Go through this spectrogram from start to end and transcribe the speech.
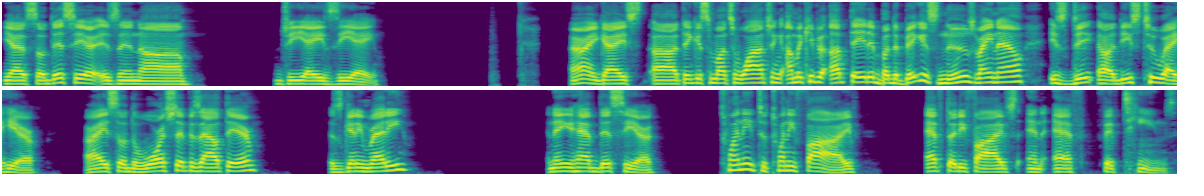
Yeah, so this here is in uh, G-A-Z-A. All right, guys. Uh, thank you so much for watching. I'm gonna keep you updated, but the biggest news right now is the, uh, these two right here. All right, so the warship is out there, is getting ready, and then you have this here, 20 to 25 F-35s and F-15s.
